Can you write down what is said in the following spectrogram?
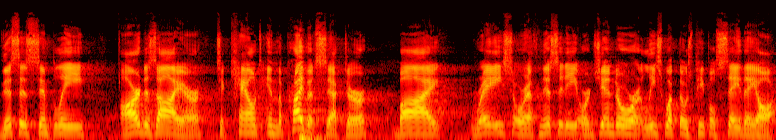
This is simply our desire to count in the private sector by race or ethnicity or gender or at least what those people say they are.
